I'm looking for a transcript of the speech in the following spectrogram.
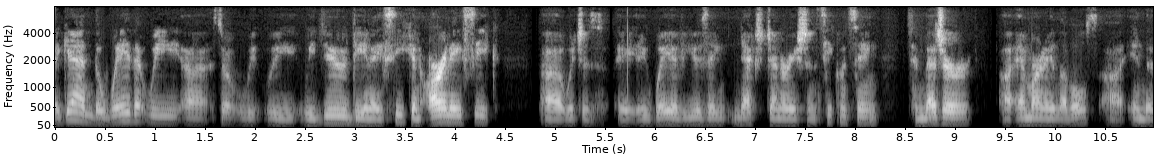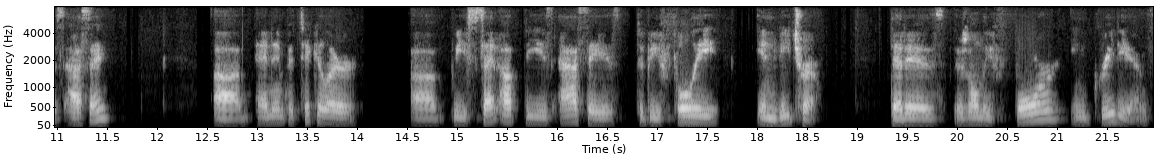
again, the way that we, uh, so we, we, we do DNA seq and RNA seq, uh, which is a, a, way of using next generation sequencing to measure uh, mRNA levels uh, in this assay. Um, and in particular, uh, we set up these assays to be fully in vitro. That is, there's only four ingredients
